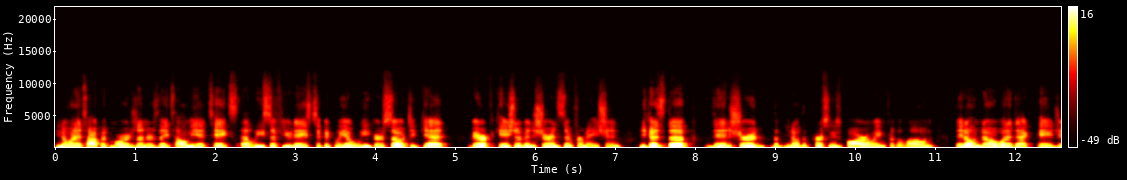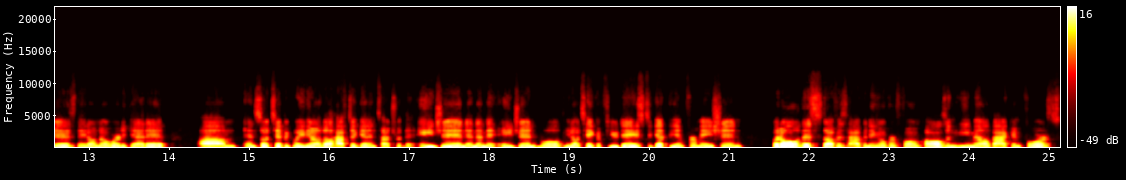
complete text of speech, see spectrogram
you know when i talk with mortgage lenders they tell me it takes at least a few days typically a week or so to get verification of insurance information because the the insured the you know the person who's borrowing for the loan they don't know what a deck page is. They don't know where to get it. Um, and so typically you know they'll have to get in touch with the agent and then the agent will you know take a few days to get the information. But all of this stuff is happening over phone calls and email back and forth.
